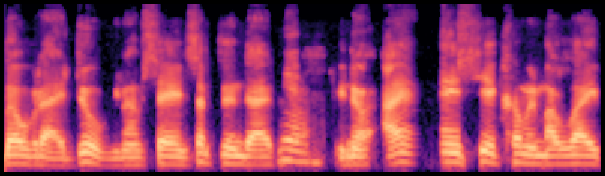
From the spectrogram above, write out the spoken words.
Love what I do. You know what I'm saying? Something that yeah. you know I didn't see it coming in my life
